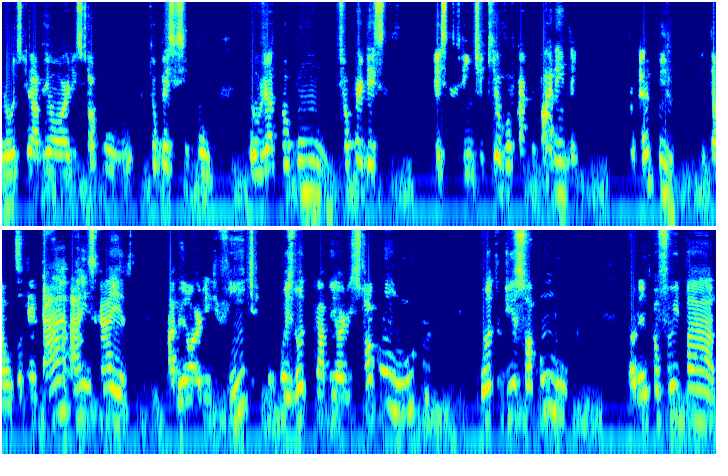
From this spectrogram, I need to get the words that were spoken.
no outro dia eu abri uma ordem só com um, que eu pensei assim, pô, eu já tô com. Se eu perder esses, esses 20 aqui, eu vou ficar com 40, hein? Tô tranquilo. Então, vou tentar arriscar eles. Abrir uma ordem de 20, depois do outro abrir ordem só com lucro, e outro dia só com lucro. Eu lembro que eu fui para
